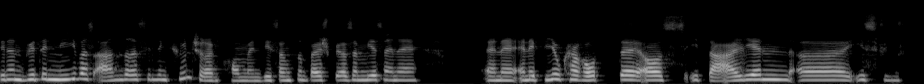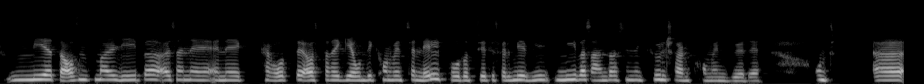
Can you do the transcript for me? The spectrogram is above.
denen würde nie was anderes in den Kühlschrank kommen. Die sagen zum Beispiel, also mir ist eine, eine, eine Bio-Karotte aus Italien äh, ist mir tausendmal lieber als eine, eine Karotte aus der Region, die konventionell produziert ist, weil mir nie was anderes in den Kühlschrank kommen würde. Und äh,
